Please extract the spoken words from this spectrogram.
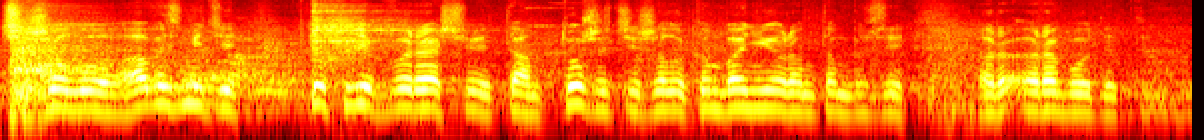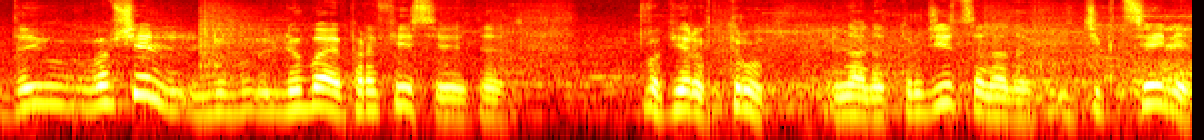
Тяжело. А возьмите, кто хлеб выращивает, там тоже тяжело, комбайнером там работает. Да и вообще любая профессия это во-первых, труд. И надо трудиться, надо идти к цели,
